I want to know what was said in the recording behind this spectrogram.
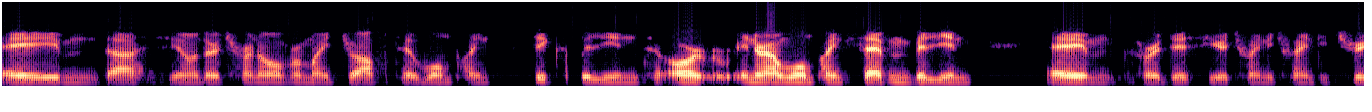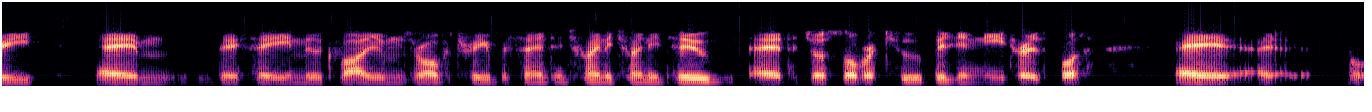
um, that you know their turnover might drop to 1.6 billion to, or in around 1.7 billion um, for this year, 2023. Um, they say milk volumes are up 3% in 2022 uh, to just over 2 billion litres. But uh,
